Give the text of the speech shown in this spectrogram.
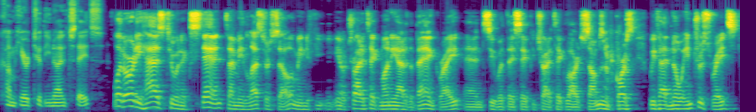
come here to the United States? Well, it already has to an extent. I mean, less or so. I mean, if you, you know, try to take money out of the bank, right, and see what they say if you try to take large sums. And of course, we've had no interest rates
